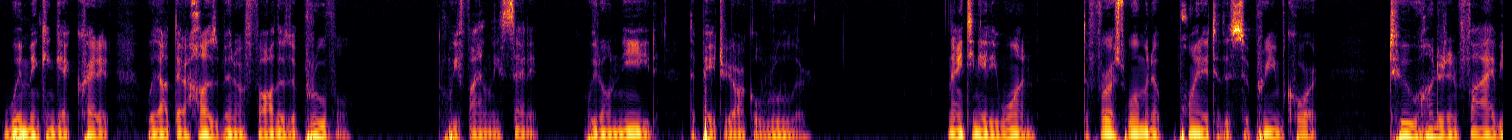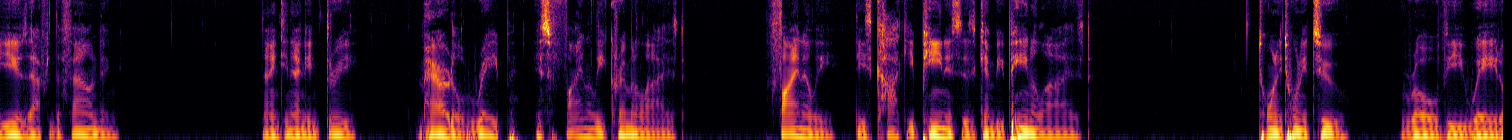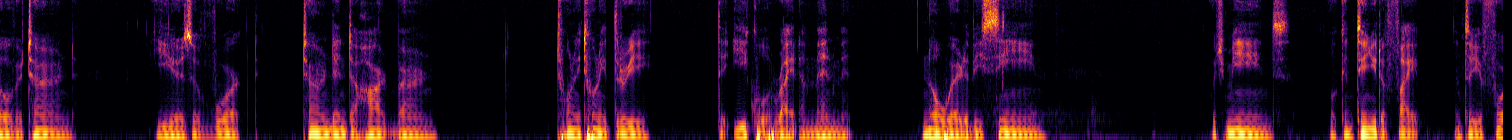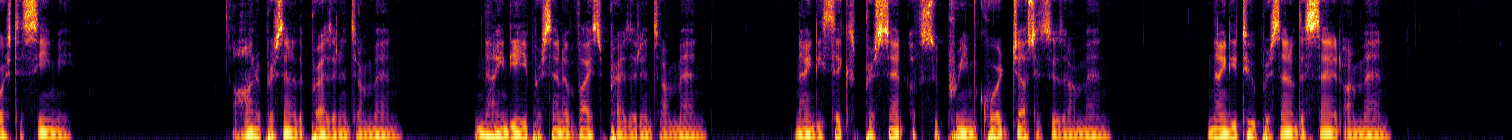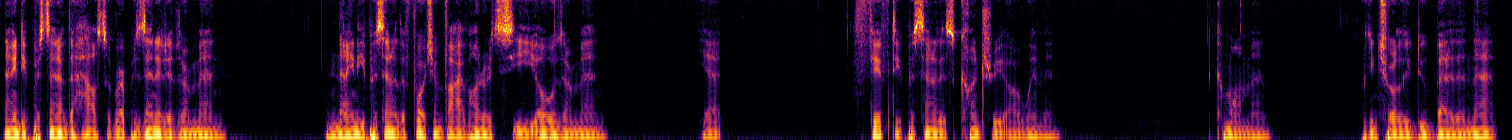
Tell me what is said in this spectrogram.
Women can get credit without their husband or father's approval. We finally said it. We don't need the patriarchal ruler. 1981 The first woman appointed to the Supreme Court 205 years after the founding. 1993, marital rape is finally criminalized. Finally, these cocky penises can be penalized. 2022, Roe v. Wade overturned. Years of work turned into heartburn. 2023, the Equal Right Amendment, nowhere to be seen. Which means we'll continue to fight until you're forced to see me. 100% of the presidents are men. 98% of vice presidents are men. 96% of Supreme Court justices are men. 92% of the Senate are men. 90% of the House of Representatives are men. 90% of the Fortune 500 CEOs are men. Yet, 50% of this country are women. Come on, man. We can surely do better than that.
